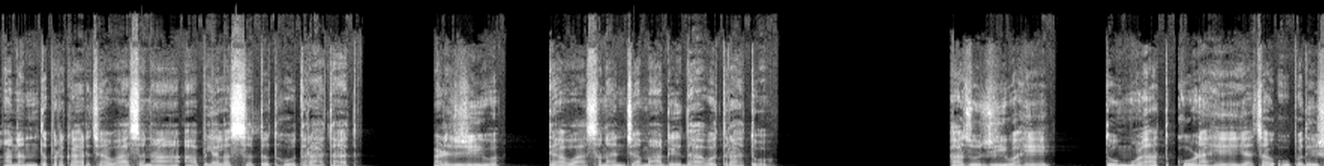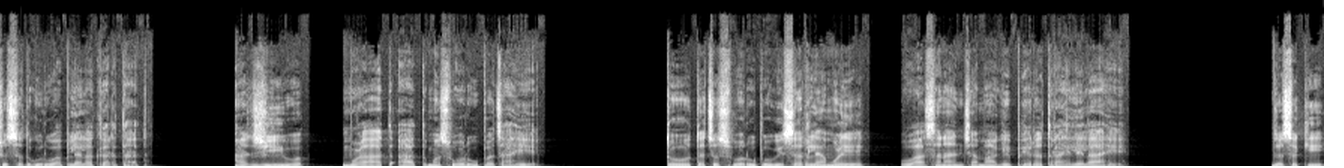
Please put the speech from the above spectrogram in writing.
अनंत प्रकारच्या वासना आपल्याला सतत होत राहतात आणि जीव त्या वासनांच्या मागे धावत राहतो. हा जो जीव आहे तो मुळात कोण आहे याचा उपदेश सद्गुरू आपल्याला करतात. हा जीव मुळात आत्मस्वरूपच आहे. तो त्याचं स्वरूप विसरल्यामुळे वासनांच्या मागे फिरत राहिलेला आहे. जसं की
